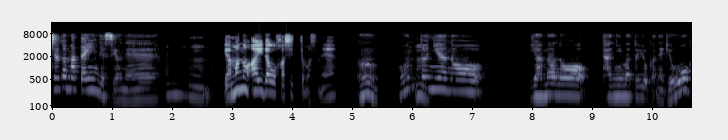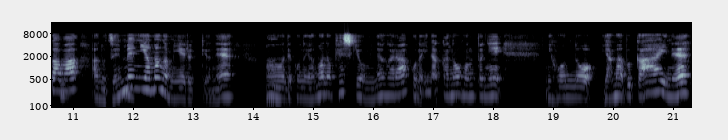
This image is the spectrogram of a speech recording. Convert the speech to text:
車がまたいいんですよね。うん、山の間を走ってますね。うん、本当にあの、山の谷間というかね両側、あの全面に山が見えるっていうね、うん。でこの山の景色を見ながらこの田舎の本当に日本の山深いね、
